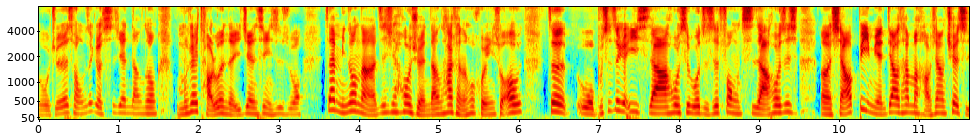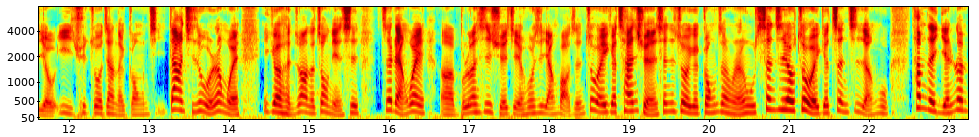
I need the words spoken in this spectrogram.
我觉得从这个事件当中，我们可以讨论的一件事情是说，在民众党的这些候选人当中，他可能会回应说：“哦，这我不是这个意思啊，或是我只是讽刺啊，或是呃想要避免掉他们好像确实有意去做这样的攻击。”当然，其实我认为一个很重要的重点是，这两位呃，不论是学姐或是杨宝珍，作为一个参选人，甚至作为一个公众人物，甚至又作为一个政治人物，他们的言论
